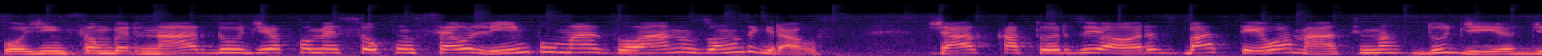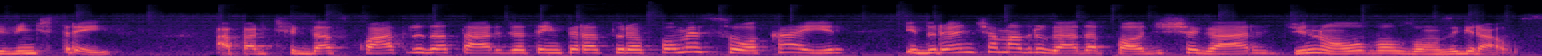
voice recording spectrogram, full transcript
Hoje em São Bernardo, o dia começou com céu limpo, mas lá nos 11 graus. Já às 14 horas, bateu a máxima do dia, de 23. A partir das 4 da tarde, a temperatura começou a cair e durante a madrugada pode chegar de novo aos 11 graus.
